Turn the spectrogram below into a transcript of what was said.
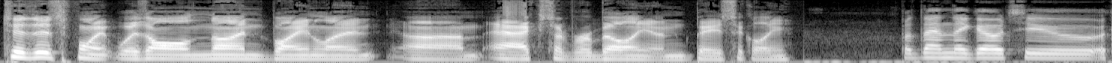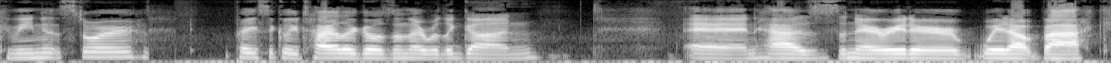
to this point was all non-violent um, acts of rebellion, basically. But then they go to a convenience store. Basically, Tyler goes in there with a gun and has the narrator wait out back.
